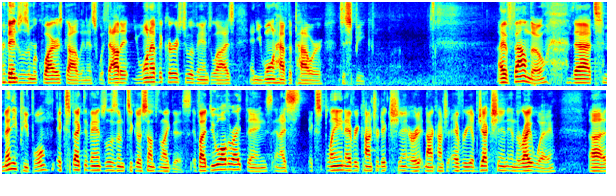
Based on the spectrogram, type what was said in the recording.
Evangelism requires godliness. Without it, you won't have the courage to evangelize and you won't have the power to speak. I have found, though, that many people expect evangelism to go something like this. If I do all the right things and I s- explain every contradiction, or not every objection in the right way, uh,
